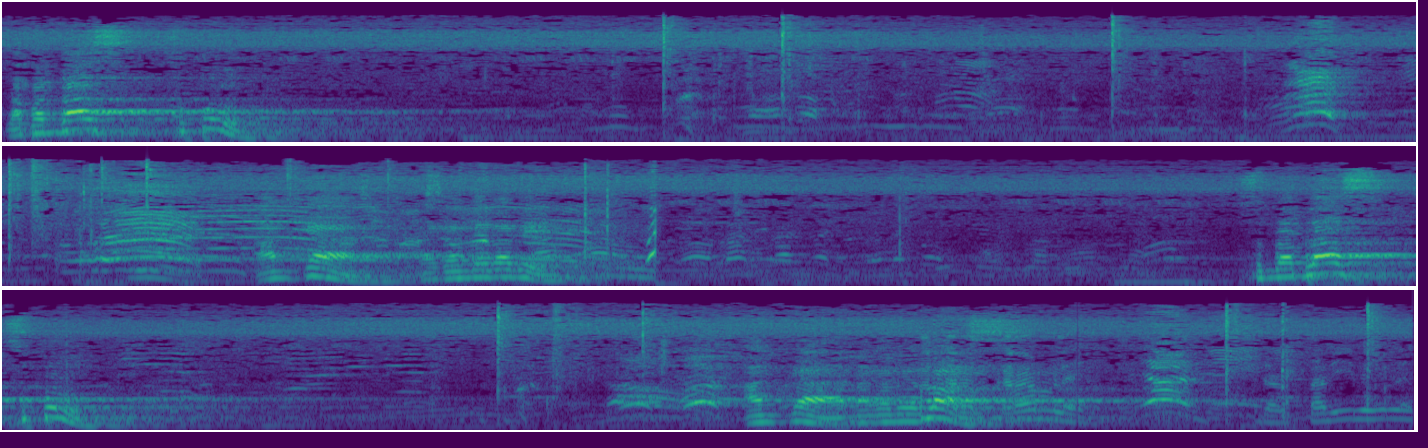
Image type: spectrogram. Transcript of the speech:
18 10 angka naga merah B 19 10 angka naga merah 11 Karam le. Dari tadi ini le.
